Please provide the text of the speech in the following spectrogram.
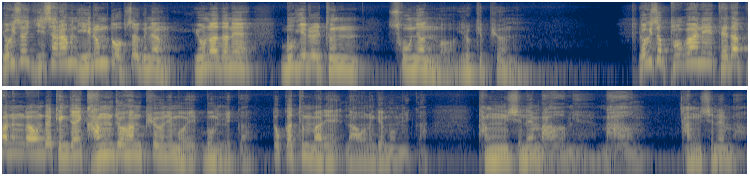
여기서 이 사람은 이름도 없어요. 그냥 요나단의 무기를 든 소년 뭐 이렇게 표현은. 여기서 부관이 대답하는 가운데 굉장히 강조한 표현이 뭐, 뭡니까? 똑같은 말이 나오는 게 뭡니까? 당신의 마음이에요. 마음. 당신의 마음.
